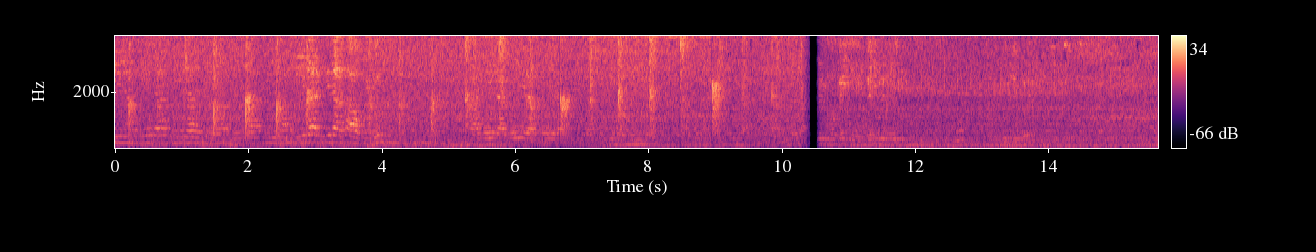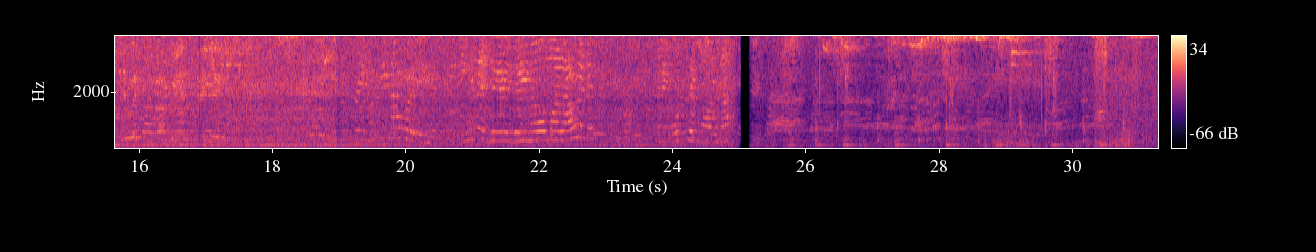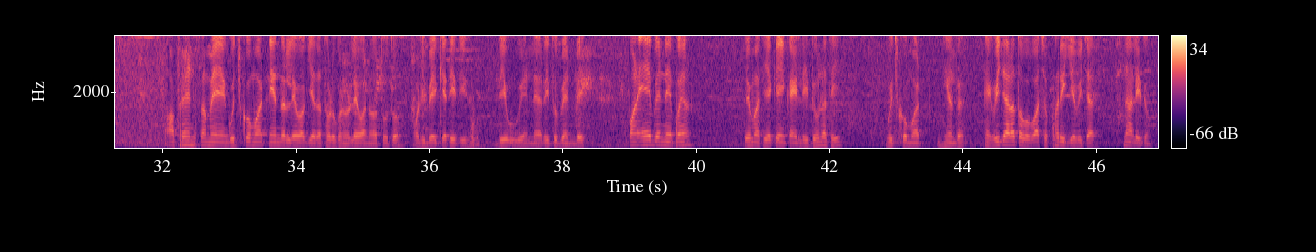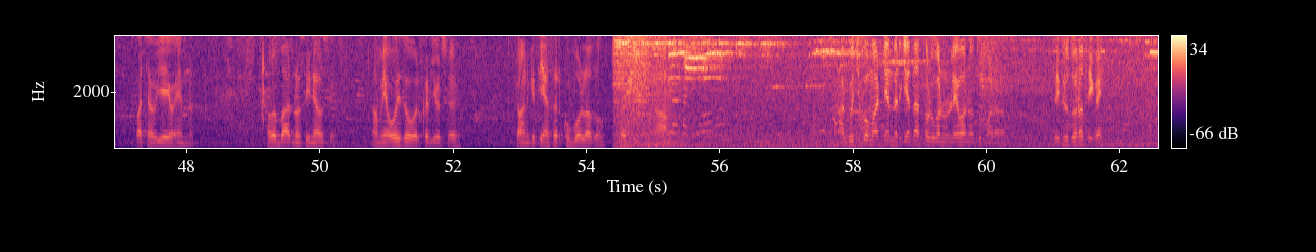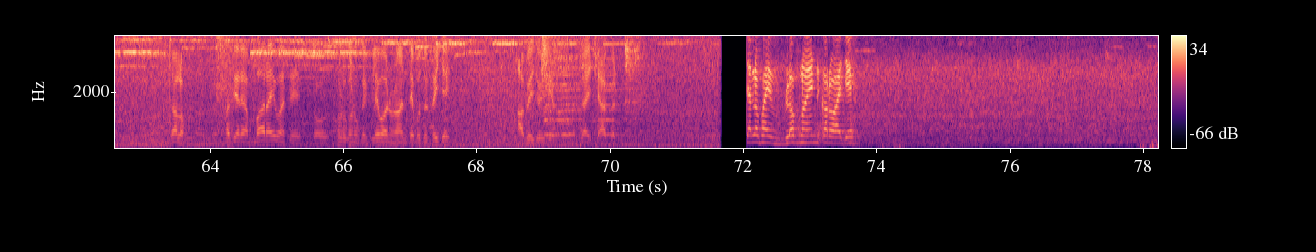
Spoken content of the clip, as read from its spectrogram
આ ફ્રેન્ડ્સ અમે ગુજકો માર્ટની અંદર લેવા ગયા હતા. થોડું ઘણું લેવાનું હતું તો. ઓલી બે કહેતી હતી, દીવુબેન ને રીતુબેન બે. પણ એ બેને પણ બેમાંથી એ કંઈ કંઈ લીધું નથી ગુજકો માર્ટની અંદર. કંઈક વિચાર હતો, પણ પાછો ફરી ગયો વિચાર. ના લીધું. પાછા આવી એમનો. હવે બહારનો સીન આવશે. અમે વોઇસ ઓવર કર્યો છે. કારણ કે ત્યાં સરખું બોલાતું હા. આ ગુજકો માટની અંદર ગયા હતા થોડું ઘણું લેવાનું હતું પણ લીધું તો નથી કંઈ. ચાલો અત્યારે આમ બહાર આવ્યા છે તો થોડું ઘણું કંઈક લેવાનું અને તે બધું થઈ જાય. આ બે જોઈ લો જાય છે આગળ. ચાલો ભાઈ બ્લોગનો એન્ડ કરો આજે.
